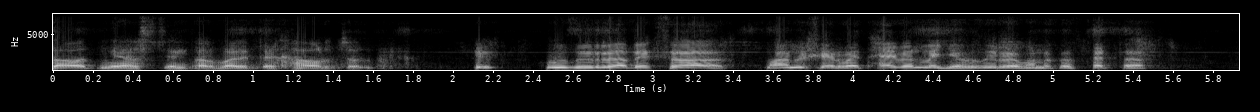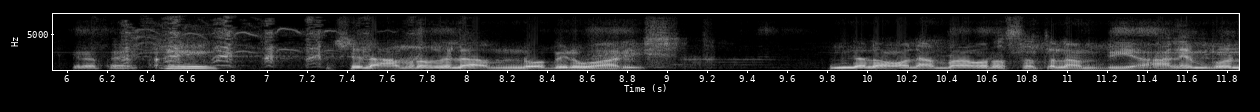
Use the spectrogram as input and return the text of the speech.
দাওয়াত নিয়ে আসছেন তার বাড়িতে খাওয়ার জন্য। হুজুররা দেখছ মানুষের ভাই খাইবার লাগে হুজুররা মনে করছে একটা আসলে আমরা হইলাম নবীর ওয়ারিস ইন্নাল উলামা আম্বিয়া। আলেমগণ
